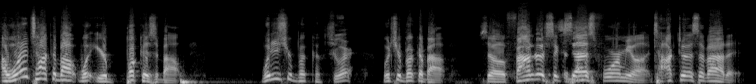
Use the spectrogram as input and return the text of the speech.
I want to talk about what your book is about. What is your book? Sure. What's your book about? So, Founder Success Formula. Talk to us about it.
